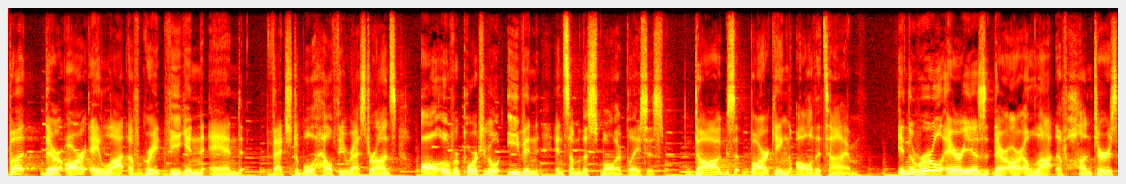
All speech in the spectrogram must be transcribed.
But there are a lot of great vegan and vegetable healthy restaurants all over Portugal, even in some of the smaller places. Dogs barking all the time. In the rural areas, there are a lot of hunters,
